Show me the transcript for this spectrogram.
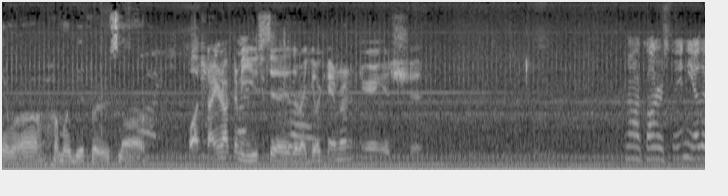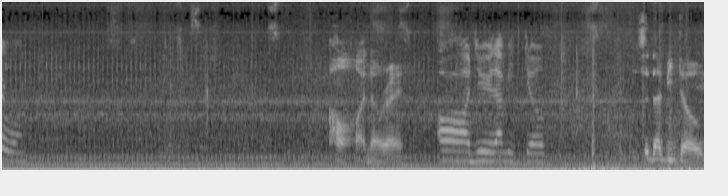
camera. Uh, I'm gonna get first now. Watch, now you're not gonna be used to the regular camera. You're gonna get shit. No, Connor, stay in the other one. Oh, I know, right? Oh, dude, that'd be dope. Said that'd be dope.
